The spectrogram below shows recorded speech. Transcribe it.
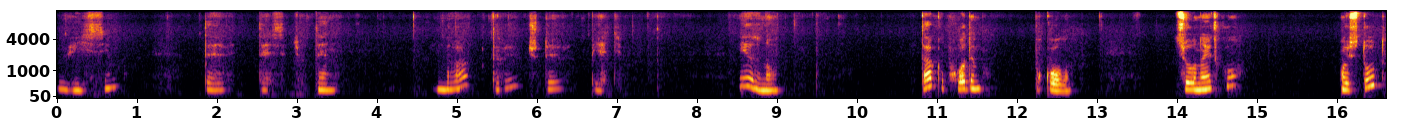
8, 9, 10. 1, 2, 3, 4, 5. І знову. Так обходимо по колу. Цю нитку ось тут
